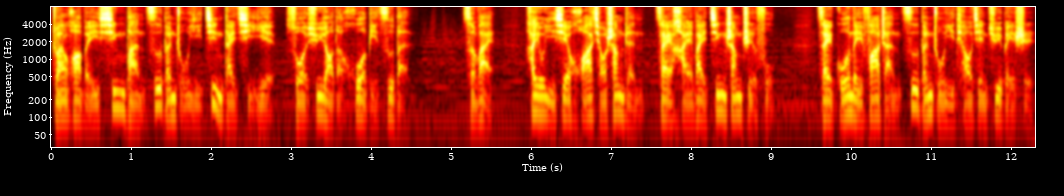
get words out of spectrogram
转化为兴办资本主义近代企业所需要的货币资本。此外，还有一些华侨商人，在海外经商致富，在国内发展资本主义条件具备时，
